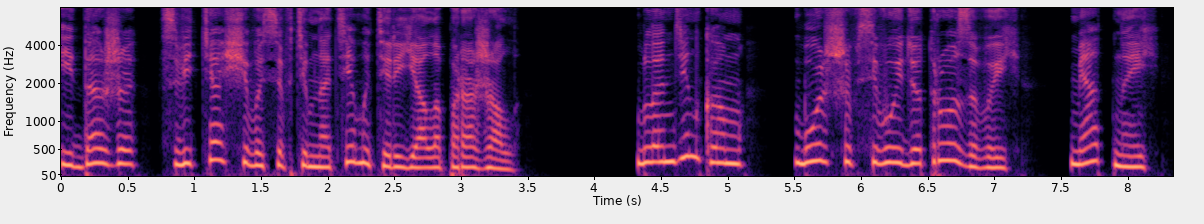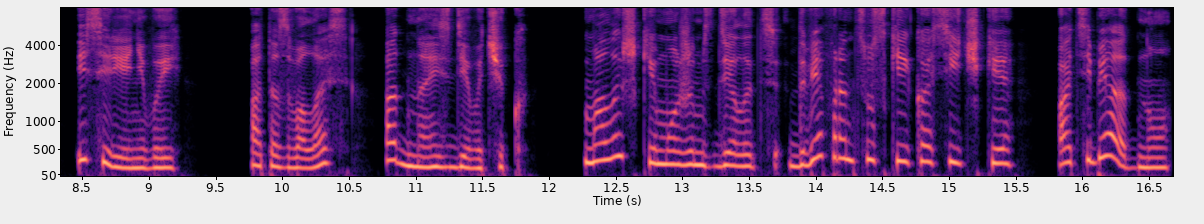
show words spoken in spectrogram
и даже светящегося в темноте материала поражал. Блондинкам больше всего идет розовый, мятный и сиреневый, отозвалась одна из девочек. Малышке можем сделать две французские косички, а тебе одну».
